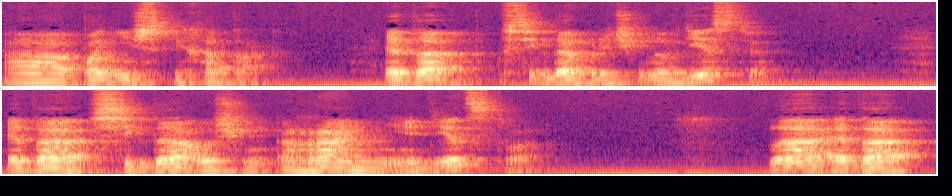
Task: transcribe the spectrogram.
а, панических атак, это всегда причина в детстве – это всегда очень раннее детство, да, это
